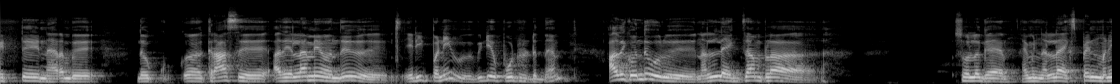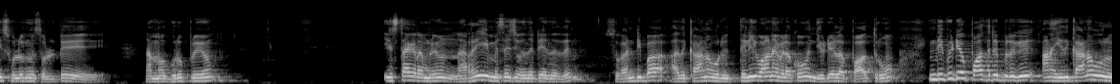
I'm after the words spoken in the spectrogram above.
வெட்டு நரம்பு இந்த கிராஸு அது எல்லாமே வந்து எடிட் பண்ணி வீடியோ போட்டுட்ருந்தேன் அதுக்கு வந்து ஒரு நல்ல எக்ஸாம்பிளாக சொல்லுங்கள் ஐ மீன் நல்லா எக்ஸ்பிளைன் பண்ணி சொல்லுங்கள் சொல்லிட்டு நம்ம குரூப்லேயும் இன்ஸ்டாகிராம்லேயும் நிறைய மெசேஜ் வந்துகிட்டே இருந்தது. ஸோ கண்டிப்பாக அதுக்கான ஒரு தெளிவான விளக்கம் இந்த வீடியோவில் பார்த்துருவோம். இந்த வீடியோ பார்த்துட்டு பிறகு ஆனால் இதுக்கான ஒரு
